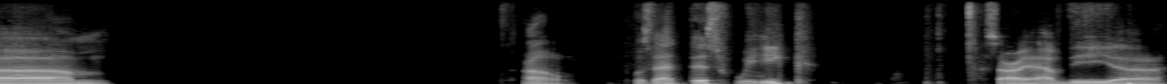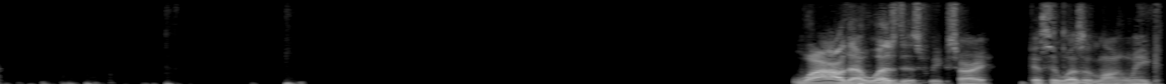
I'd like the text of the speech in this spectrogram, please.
Um, oh, was that this week? Sorry, I have the. Wow, that was this week. Sorry. I guess it was a long week.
